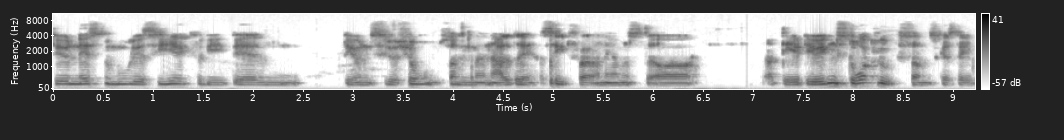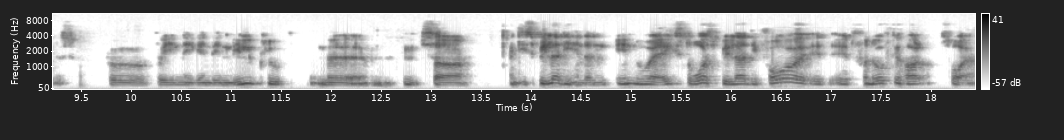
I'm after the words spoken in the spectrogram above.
Det er jo næsten umuligt at sige, ikke? fordi det er, det er jo en situation, som man aldrig har set før nærmest, og, og det, det er jo ikke en stor klub, som skal stables på, på en igen. Det er en lille klub, med, øhm, så de spillere, de henter ind nu, er ikke store spillere. De får et, et fornuftigt hold, tror jeg.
